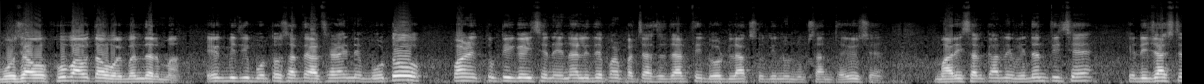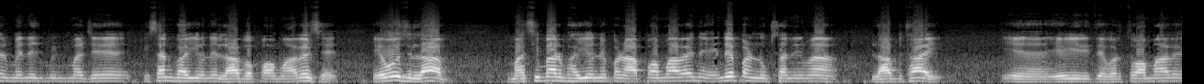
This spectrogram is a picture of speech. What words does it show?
મોજાઓ ખૂબ આવતા હોય બંદરમાં. એકબીજી બોટો સાથે અથડાઈને બોટો પણ તૂટી ગઈ છે ને એના લીધે પણ પચાસ હજારથી દોઢ લાખ સુધીનું નુકસાન થયું છે. મારી સરકારને વિનંતી છે કે ડિઝાસ્ટર મેનેજમેન્ટમાં જે કિસાન ભાઈઓને લાભ આપવામાં આવે છે, એવો જ લાભ માછીમાર ભાઈઓને પણ આપવામાં આવે ને એને પણ નુકસાનીમાં લાભ થાય એવી રીતે વર્તવામાં આવે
